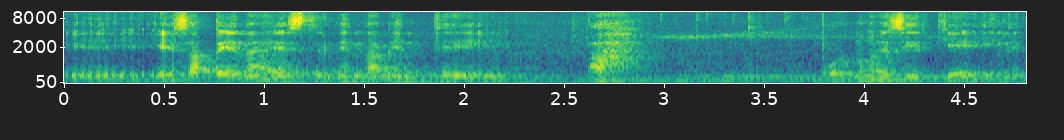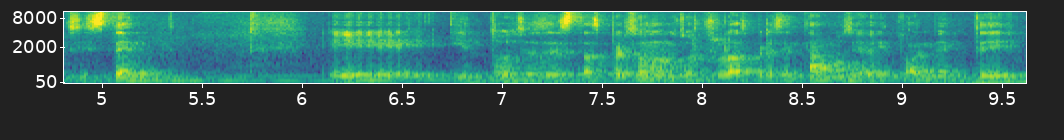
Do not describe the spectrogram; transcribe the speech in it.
eh, esa pena es tremendamente baja, por no decir que inexistente. Eh, y entonces estas personas nosotros las presentamos y habitualmente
